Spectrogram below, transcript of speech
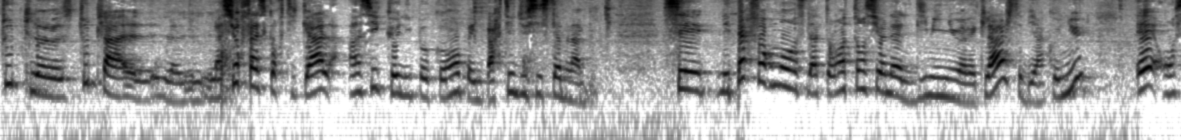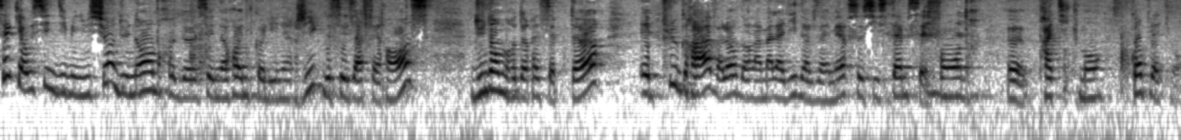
toute, la, surface corticale ainsi que l'hippocampe et une partie du système limbique. Les performances attentionnelles diminuent avec l'âge, c'est bien connu. Et on sait qu'il y a aussi une diminution du nombre de ces neurones cholinergiques, de ces afférences, du nombre de récepteurs. Et plus grave, alors dans la maladie d'Alzheimer, ce système s'effondre euh, pratiquement complètement.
